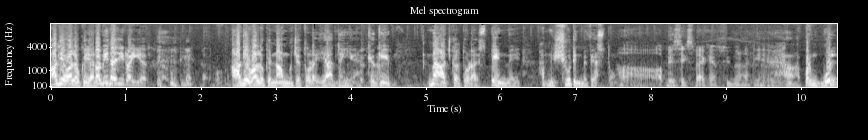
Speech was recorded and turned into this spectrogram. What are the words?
आगे वालों के यानी बबीता जी अय्यर आगे वालों के नाम मुझे थोड़ा याद नहीं है क्योंकि मैं आजकल थोड़ा स्पेन में अपनी शूटिंग में व्यस्त हूँ। हाँ आपने सिक्स पैक एप्स भी बना लिए हैं। हाँ पर बोल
